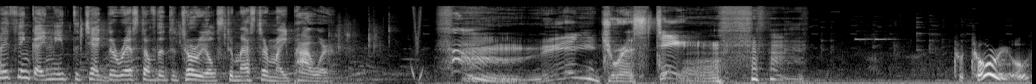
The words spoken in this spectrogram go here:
I think I need to check the rest of the tutorials to master my power. Hmm, interesting. Tutorials?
